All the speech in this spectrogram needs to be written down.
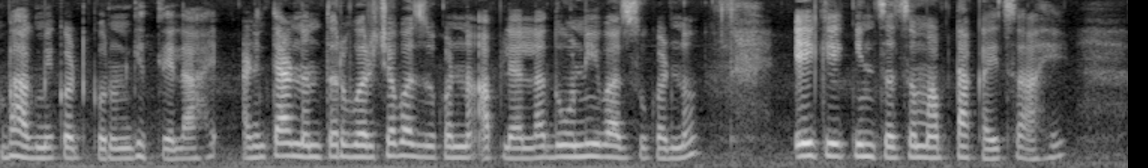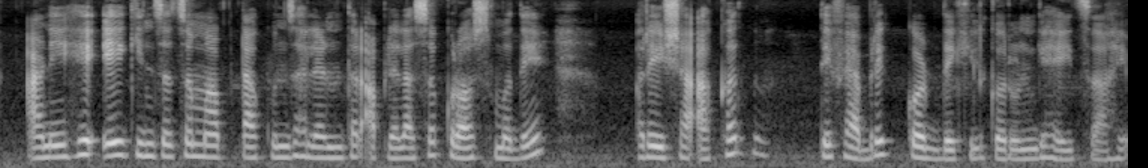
भाग मी कट करून घेतलेला आहे. आणि त्यानंतर वरच्या बाजूकडनं आपल्याला दोन्ही बाजूकडनं एक एक इंचाचं माप टाकायचं आहे. आणि हे एक इंचाचं माप टाकून झाल्यानंतर आपल्याला असं क्रॉसमध्ये रेषा आखत ते फॅब्रिक कट देखील करून घ्यायचं आहे.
